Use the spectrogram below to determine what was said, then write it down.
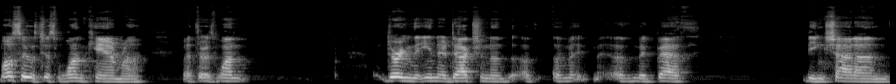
mostly it was just one camera, but there was one during the introduction of, of, of, Macbeth being shot on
